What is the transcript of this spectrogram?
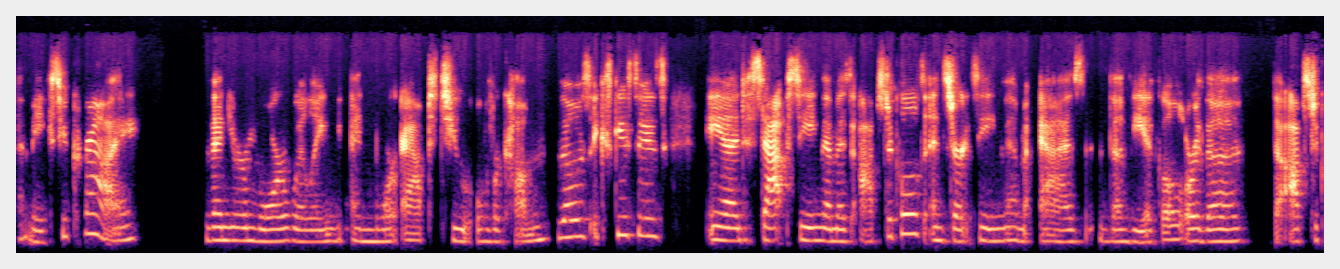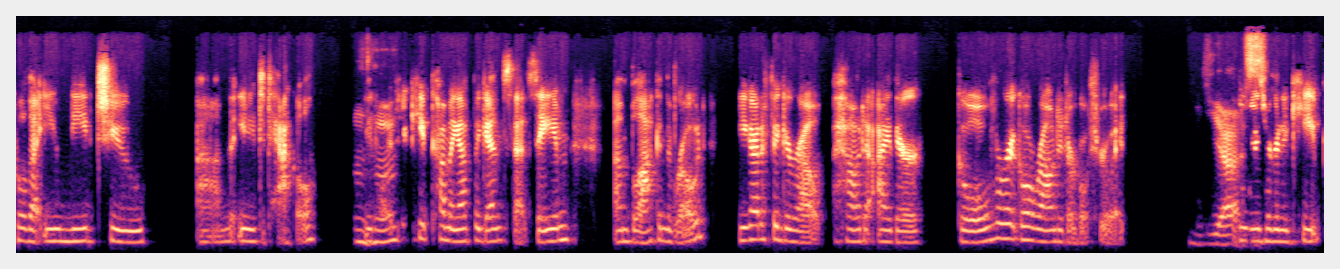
that makes you cry then you're more willing and more apt to overcome those excuses and stop seeing them as obstacles and start seeing them as the vehicle or the the obstacle that you need to um, that you need to tackle mm-hmm. you know if mm-hmm. you keep coming up against that same um, block in the road you got to figure out how to either go over it go around it or go through it yes otherwise you're going to keep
